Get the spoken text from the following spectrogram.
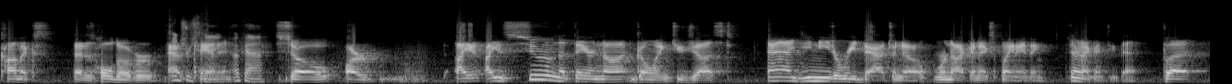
comics that is holdover as Interesting. canon. Okay. So are I, I assume that they are not going to just ah you need to read that to know. We're not going to explain anything. They're not going to do that. But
